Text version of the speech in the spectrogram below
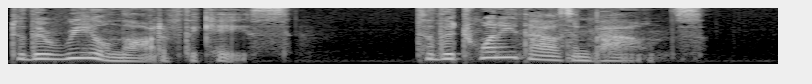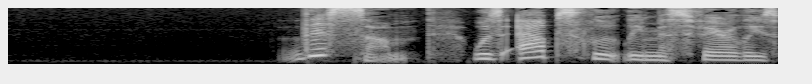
to the real knot of the case, to the twenty thousand pounds. This sum was absolutely Miss Fairlie's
